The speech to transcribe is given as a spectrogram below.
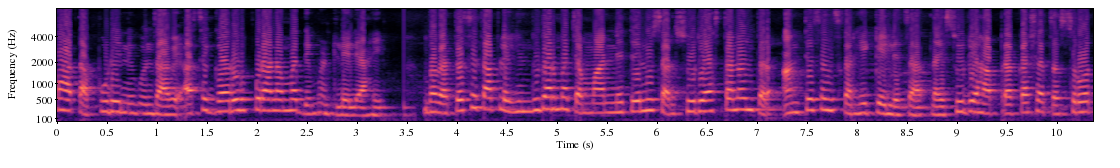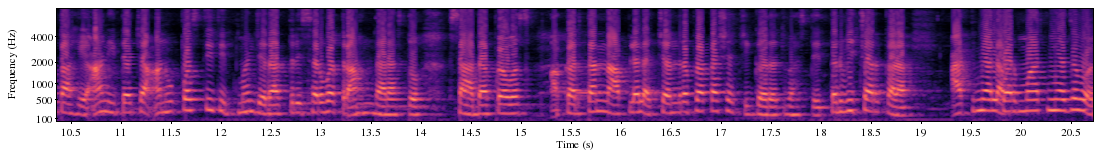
पाहता पुढे निघून जावे असे गरुड पुराणामध्ये म्हटलेले आहे. बघा तसेच आपल्या हिंदू धर्माच्या मान्यतेनुसार सूर्यास्तानंतर अंत्यसंस्कार हे केले जात नाही. सूर्य हा प्रकाशाचा स्रोत आहे आणि त्याच्या अनुपस्थितीत म्हणजे रात्री सर्वत्र अंधार असतो. साधा प्रवास करताना आपल्याला चंद्रप्रकाशाची गरज भासते. तर विचार करा आत्म्याला परमात्म्याजवळ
